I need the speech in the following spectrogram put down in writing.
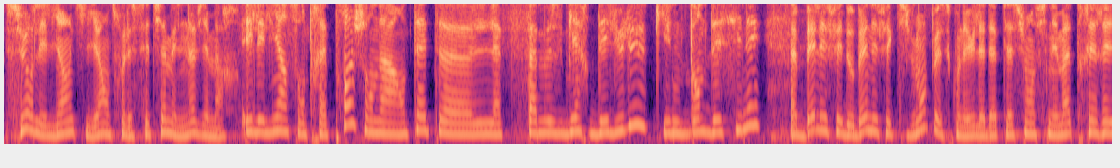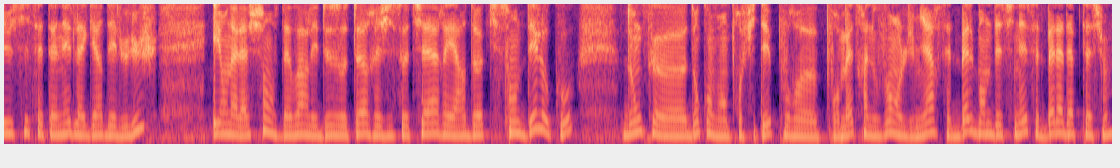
sur les liens qu'il y a entre le 7e et le 9e art. Et les liens sont très proches. On a en tête euh, la fameuse guerre des Lulu, qui est une bande dessinée. Un bel effet d'aubaine, effectivement, parce qu'on a eu l'adaptation au cinéma très réussie cette année de la guerre des Lulu. Et on a la chance d'avoir les deux auteurs, Régis Sautière et Ardoc, qui sont des locaux. Donc, euh, donc on va en profiter pour, euh, pour mettre à nouveau en lumière cette belle bande dessinée, cette belle adaptation.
